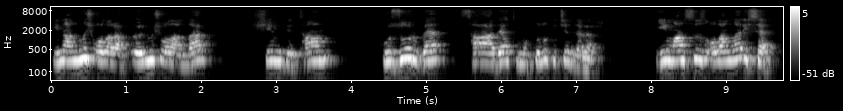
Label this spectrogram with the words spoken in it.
İnanmış olarak ölmüş olanlar şimdi tam huzur ve saadet, mutluluk içindeler. İmansız olanlar ise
